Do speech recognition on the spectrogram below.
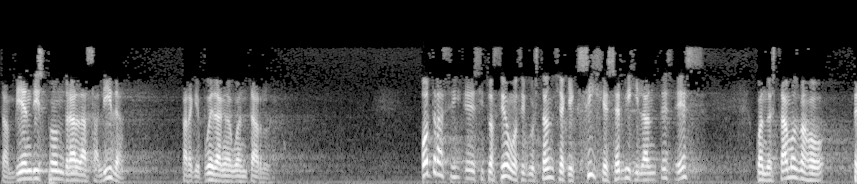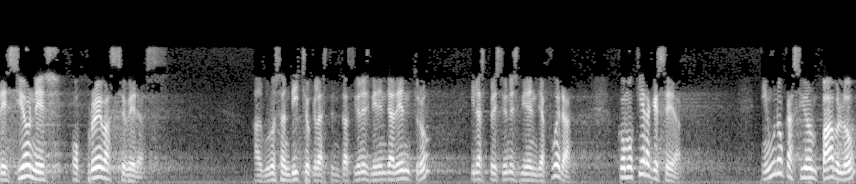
también dispondrá la salida para que puedan aguantarla. Otra eh, situación o circunstancia que exige ser vigilantes es cuando estamos bajo presiones o pruebas severas. Algunos han dicho que las tentaciones vienen de adentro y las presiones vienen de afuera. Como quiera que sea. En una ocasión Pablo,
